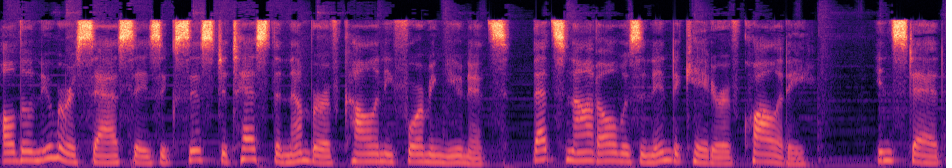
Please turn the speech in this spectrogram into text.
Although numerous assays exist to test the number of colony-forming units, that's not always an indicator of quality. Instead,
